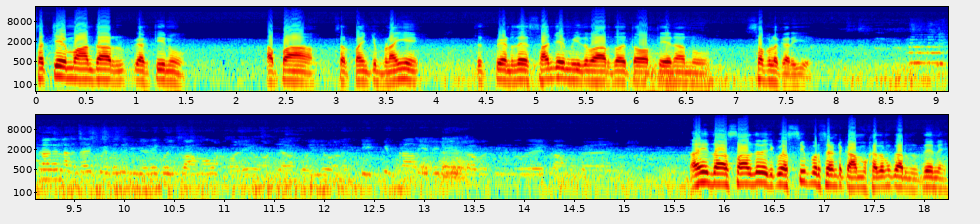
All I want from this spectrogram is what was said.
ਸੱਚੇ ਇਮਾਨਦਾਰ ਵਿਅਕਤੀ ਨੂੰ ਆਪਾਂ ਸਰਪੰਚ ਬਣਾਈਏ। ਤੇ ਪਿੰਡ ਦੇ ਸਾਂਝੇ ਉਮੀਦਵਾਰ ਦੇ ਤੌਰ ਤੇ ਇਹਨਾਂ ਨੂੰ ਸਫਲ ਕਰੀਏ। ਕਿਸ ਤਰ੍ਹਾਂ ਦੇ ਲੱਗਦਾ ਹੈ ਪਿੰਡ ਦੇ ਵਿੱਚ ਜਿਹੜੇ ਕੋਈ ਕੰਮ ਹੋਣ ਵਾਲੇ ਹੋਣ ਜਾਂ ਕੋਈ ਹੋਣ ਕਿ ਕਿਸ ਤਰ੍ਹਾਂ ਦੇ ਜਿਹੜੇ ਕਾਬਲ ਸਿੰਘ ਨੂੰ ਇਹ ਕੰਮ ਕਰ ਅਸੀਂ 10 ਸਾਲ ਦੇ ਵਿੱਚ ਕੋਈ 80% ਕੰਮ ਖਤਮ ਕਰ ਦਿੱਤੇ ਨੇ।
